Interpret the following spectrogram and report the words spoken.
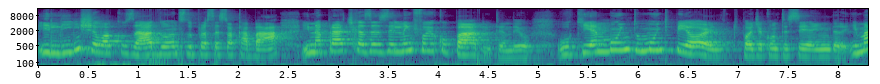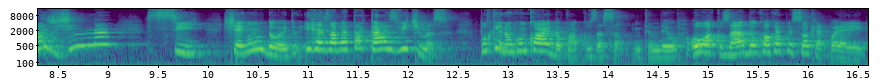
e lincha o acusado antes do processo acabar. E na prática, às vezes, ele nem foi o culpado, entendeu? O que é muito, muito pior que pode acontecer ainda. Imagina se chega um doido e resolve atacar as vítimas. Porque não concorda com a acusação, entendeu? Ou o acusado ou qualquer pessoa que apoia ele.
